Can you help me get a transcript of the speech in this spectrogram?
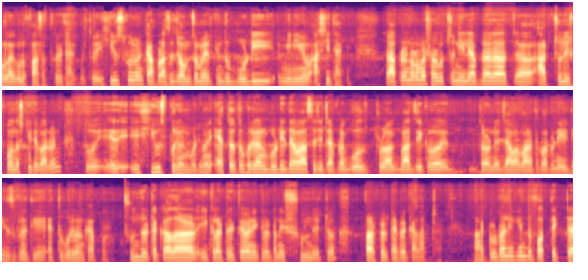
ওলাগুলো ফাঁস হাত করে থাকবে। তো হিউজ পরিমাণ কাপড় আছে, জমজমের কিন্তু বডি মিনিমাম আশি থাকে। তো আপনারা নর্মাল সর্বোচ্চ নিলে আপনারা আটচল্লিশ, পঞ্চাশ নিতে পারবেন। তো হিউজ পরিমাণ বডি মানে এত এত পরিমাণ বডি দেওয়া আছে যেটা আপনার গোল ফ্রক বা যে কোনো ধরনের জামা বানাতে পারবেন, এই ড্রেসগুলো দিয়ে এত পরিমাণ কাপড়। সুন্দর একটা কালার এই কালারটা দেখতে পারেন এই কালারটা অনেক সুন্দর একটু পার্পল টাইপের কালারটা আর টোটালি কিন্তু প্রত্যেকটা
